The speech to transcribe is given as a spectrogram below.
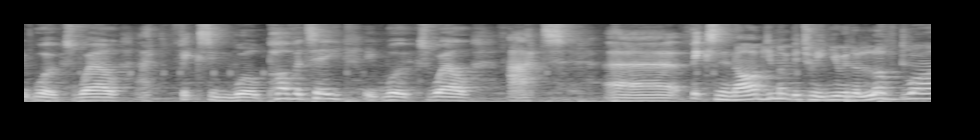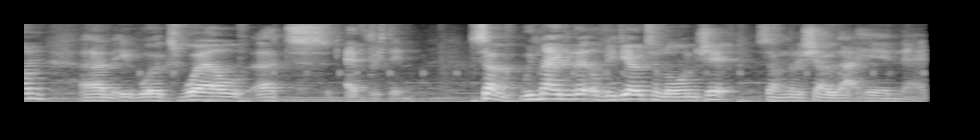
it works well at fixing world poverty, it works well at uh, fixing an argument between you and a loved one, um, it works well at everything. So, we've made a little video to launch it, so I'm going to show that here now.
